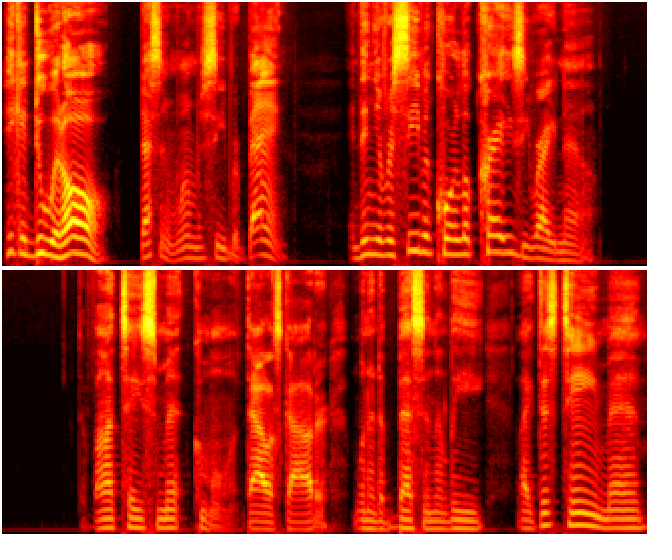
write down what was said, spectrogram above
He can do it all. That's in one receiver. Bang. And then your receiving corps look crazy right now. DeVonta Smith, come on. Dallas Goedert, one of the best in the league. Like this team, man,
